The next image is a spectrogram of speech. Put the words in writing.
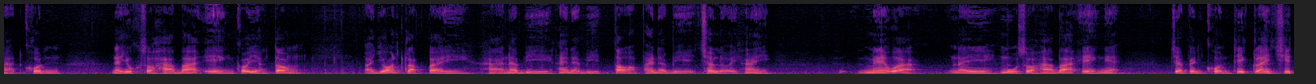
นาดคนในยุคสหาบะเองก็ยังต้อง ย้อนกลับไปหานาบี ให้นบีตอบให้นบีเฉลยให้ แม้ว่าในหมู่สหาบะเองเนี่ยจะเป็นคนที่ใกล้ชิด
